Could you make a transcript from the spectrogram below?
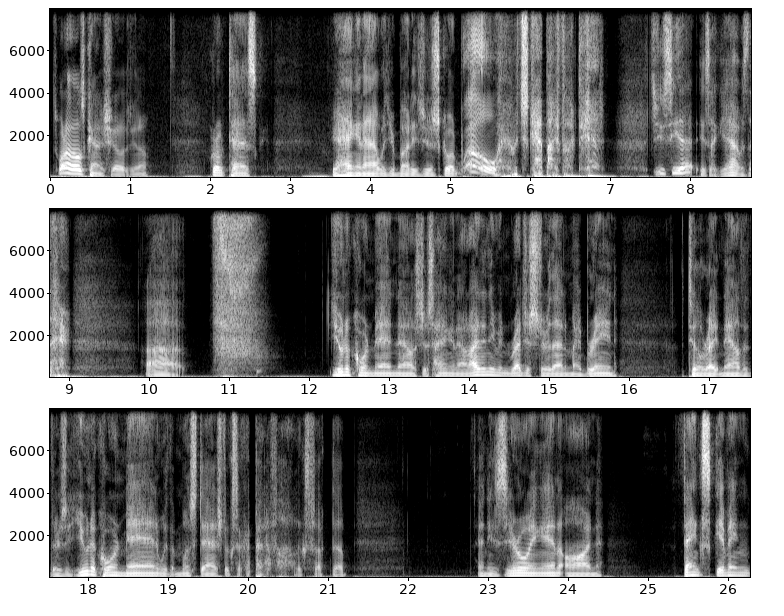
It's one of those kind of shows, you know. Grotesque. You're hanging out with your buddies. You're just going, "Whoa, we just got by fucked again." Did you see that? He's like, "Yeah, I was there." Uh, Unicorn Man now is just hanging out. I didn't even register that in my brain till right now that there's a unicorn man with a mustache, looks like a pedophile, looks fucked up. And he's zeroing in on Thanksgiving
